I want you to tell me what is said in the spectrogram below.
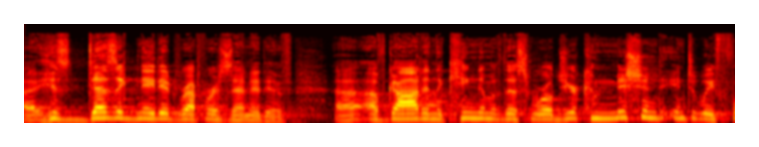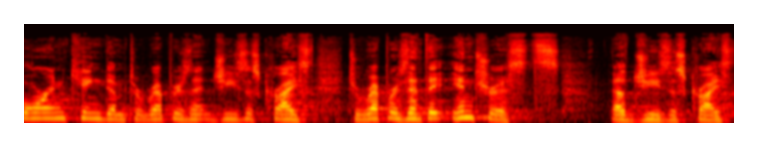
uh, his designated representative uh, of God in the kingdom of this world. You're commissioned into a foreign kingdom to represent Jesus Christ, to represent the interests of Jesus Christ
